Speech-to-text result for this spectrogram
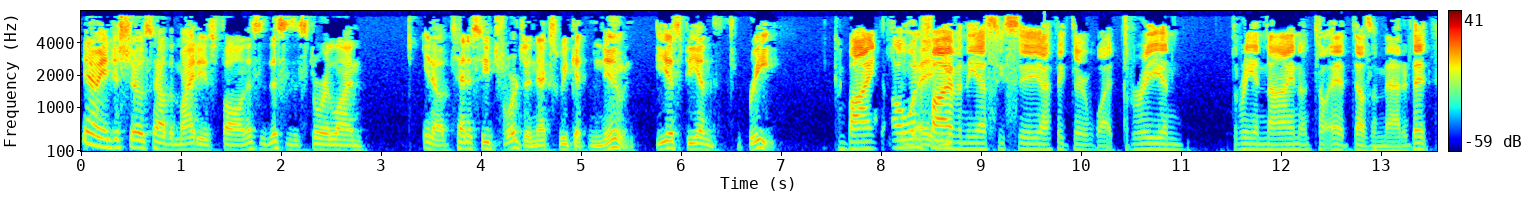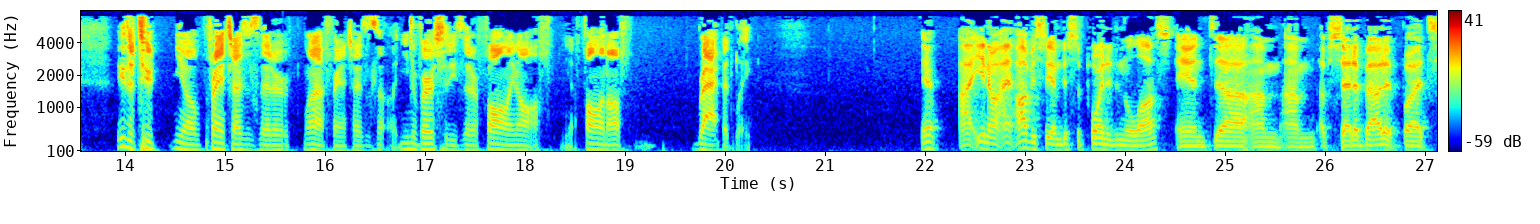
you know, I mean, it just shows how the mighty has fallen. This is this is the storyline. You know, Tennessee, Georgia next week at noon, ESPN three. Combined 0 and 5 in the SEC. I think they're what three and three and nine until it doesn't matter. They, these are two you know franchises that are well not franchises uh, universities that are falling off, you know, falling off rapidly. Yeah, I, you know, I, obviously I'm disappointed in the loss, and uh, I'm I'm upset about it. But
